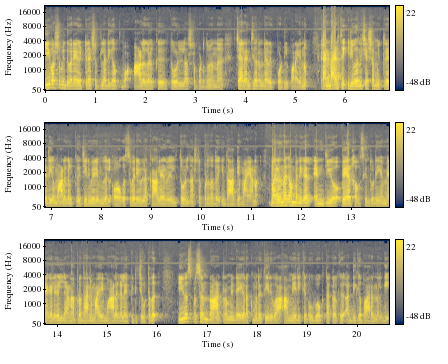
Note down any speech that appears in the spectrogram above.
ഈ വർഷം ഇതുവരെ എട്ട് ലക്ഷത്തിലധികം ആളുകൾക്ക് തൊഴിൽ നഷ്ടപ്പെടുന്നുവെന്ന് ചലഞ്ചറിന്റെ റിപ്പോർട്ടിൽ പറയുന്നു. രണ്ടായിരത്തി ഇരുപതിന് ശേഷം ഇത്രയധികം ആളുകൾക്ക് ജനുവരി മുതൽ ഓഗസ്റ്റ് വരെയുള്ള കാലയളവിൽ തൊഴിൽ നഷ്ടപ്പെടുന്നത് ഇതാദ്യമായാണ്. മരുന്ന് കമ്പനികൾ എൻ ജി ഒ വെയർഹൌസിംഗ് തുടങ്ങിയ മേഖലകളിലാണ് പ്രധാനമായും ആളുകളെ പിരിച്ചുവിട്ടത്. യു എസ് പ്രസിഡന്റ് ഡൊണാൾഡ് ട്രംപിന്റെ ഇറക്കുമതി തീരുവ അമേരിക്കൻ ഉപഭോക്താക്കൾക്ക് അധിക ഭാരം നൽകി.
